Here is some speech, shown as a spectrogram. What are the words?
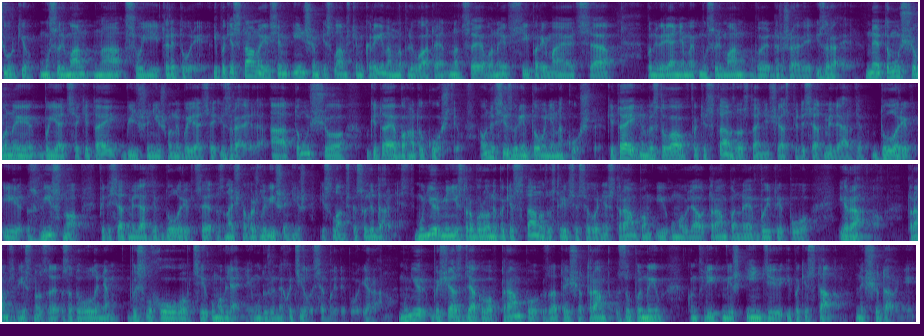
тюрків мусульман на своїй території. І Пакистану, і всім іншим ісламським країнам наплювати на це. Вони всі переймаються поневіряннями мусульман в державі Ізраїль. Не тому, що вони бояться Китай більше ніж вони бояться Ізраїля, а тому, що у Китаї багато коштів, а вони всі зорієнтовані на кошти. Китай інвестував в Пакистан за останній час 50 мільярдів доларів, і звісно, 50 мільярдів доларів це значно важливіше ніж ісламська солідарність. Мунір, міністр оборони Пакистану, зустрівся сьогодні з Трампом і умовляв Трампа не бити по Ірану. Трамп, звісно, з задоволенням вислуховував ці умовляння. Йому дуже не хотілося бити по Ірану. Мунір весь час дякував Трампу за те, що Трамп зупинив конфлікт між Індією і Пакистаном нещодавній.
